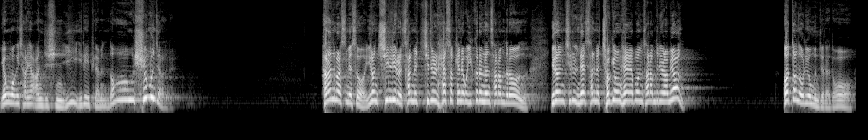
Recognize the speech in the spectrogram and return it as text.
영광의 자리에 앉으신 이 일에 비하면 너무 쉬운 문제라는 거예요. 하나님 말씀에서 이런 진리를 삶의 진리를 해석해내고 이끌어낸 사람들은 이런 진리를 내 삶에 적용해 본 사람들이라면 어떤 어려운 문제라도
